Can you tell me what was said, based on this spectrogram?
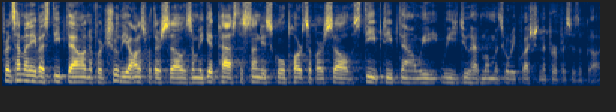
Friends, how many of us deep down, if we're truly honest with ourselves and we get past the Sunday school parts of ourselves, deep, deep down, we, we do have moments where we question the purposes of God?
